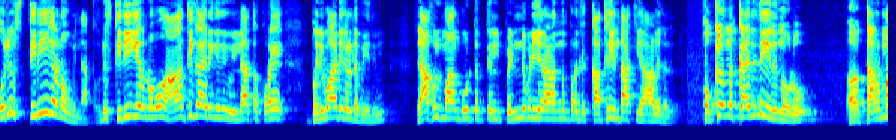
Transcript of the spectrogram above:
ഒരു സ്ഥിരീകരണവുമില്ലാത്ത ഒരു സ്ഥിരീകരണമോ ആധികാരികതയോ ഇല്ലാത്ത കുറേ പരിപാടികളുടെ പേരിൽ രാഹുൽ മാങ്കൂട്ടത്തിൽ പെണ്ണുപിടിയനാണെന്നും പറഞ്ഞ് കഥയുണ്ടാക്കിയ ആളുകൾ ഒക്കെ ഒന്ന് കരുതിയിരുന്നോളൂ. കർമ്മ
